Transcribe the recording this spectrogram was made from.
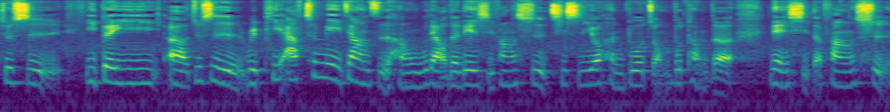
就是一对一，呃，就是 repeat after me 这样子很无聊的练习方式，其实有很多种不同的练习的方式。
